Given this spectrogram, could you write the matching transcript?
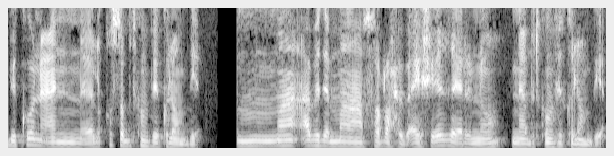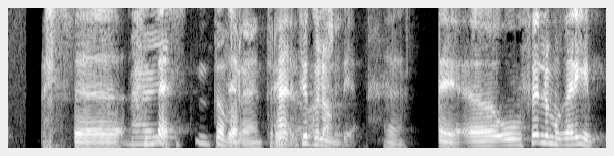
بيكون عن القصة بتكون في كولومبيا. ما ابدا ما صرحوا بأي شيء غير إنه إنها بتكون في كولومبيا. ف... بس. انتظر يعني في كولومبيا. إيه. إيه آه، وفيلم غريب.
